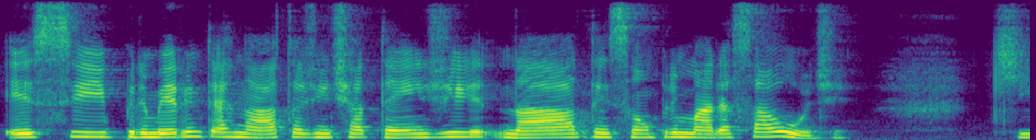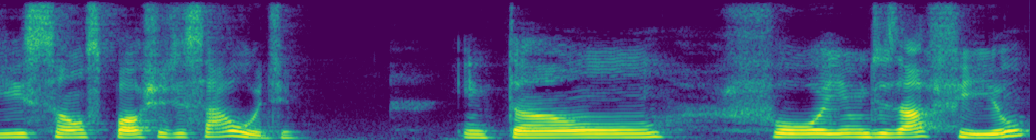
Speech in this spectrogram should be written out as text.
esse primeiro internato a gente atende na atenção primária à saúde, que são os postos de saúde. Então, foi um desafio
